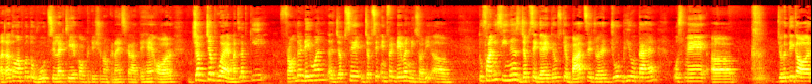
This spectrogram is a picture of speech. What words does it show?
बता दूँ आपको तो वुड सिलेक्ट ही कंपटीशन ऑर्गेनाइज कराते हैं और जब जब हुआ है मतलब कि फ्रॉम द डे वन जब से जब से इनफैक्ट डे वन नहीं सॉरी तूफानी सीनियर्स जब से गए थे, उसके बाद से जो है, जो भी होता है, उसमें ज्योतिका और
